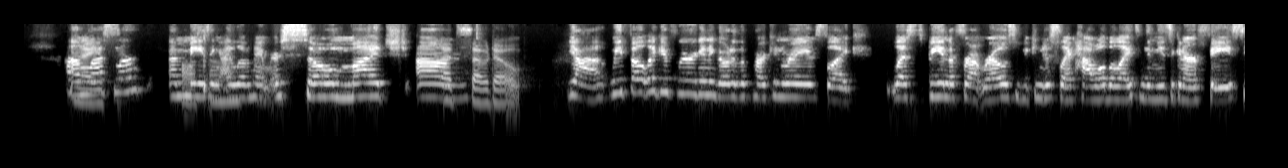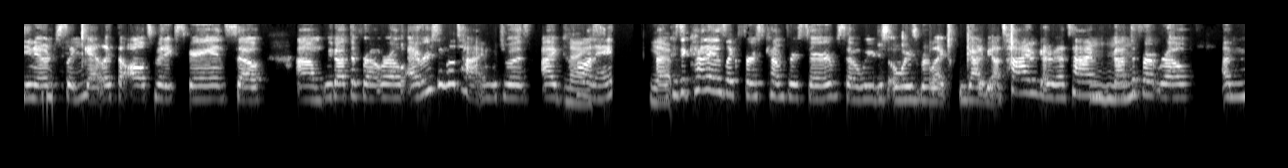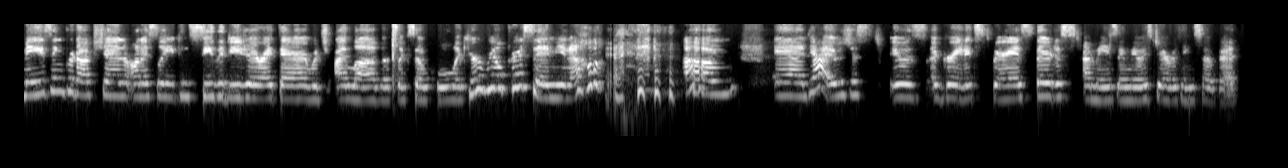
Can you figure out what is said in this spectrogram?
um, Nice. last month. Amazing! I love Nightmare so much. Um, that's so dope yeah, we felt like if we were gonna go to the park and raves, like let's be in the front row so we can just like have all the lights and the music in our face, you know, just like Mhm. get like the ultimate experience. So um, we got the front row every single time, which was iconic yeah because it kind of is like first come first serve. So we just always were like, we got to be on time, we got to be on time. Got Mhm. the front row. Amazing production. Honestly, you can see the DJ right there, which I love. That's like so cool. Like you're a real person, you know. um, and yeah, it was just it was a great experience. They're just amazing. They always do everything so good.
